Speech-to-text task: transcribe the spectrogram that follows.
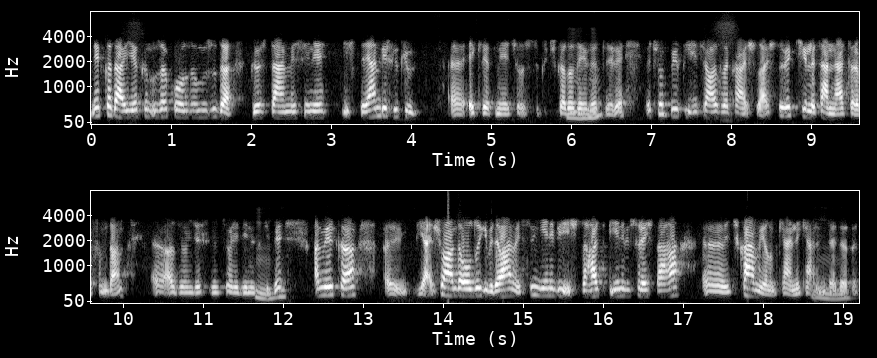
ne kadar yakın uzak olduğumuzu da göstermesini isteyen bir hüküm e, ekletmeye çalıştı küçük ada devletleri ve çok büyük bir itirazla karşılaştı ve kirletenler tarafından e, az önce sizin söylediğiniz Hı -hı. gibi. Amerika e, yani şu anda olduğu gibi devam etsin. Yeni bir iş daha yeni bir süreç daha e, çıkarmayalım kendi kendimize dedi.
